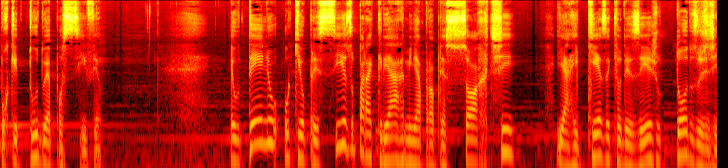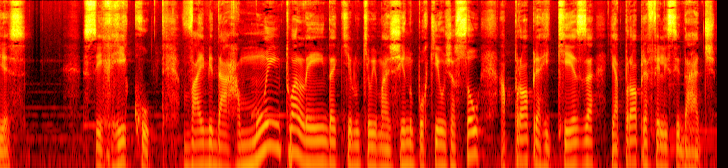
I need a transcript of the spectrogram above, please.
porque tudo é possível. Eu tenho o que eu preciso para criar minha própria sorte e a riqueza que eu desejo todos os dias. Ser rico vai me dar muito além daquilo que eu imagino, porque eu já sou a própria riqueza e a própria felicidade.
